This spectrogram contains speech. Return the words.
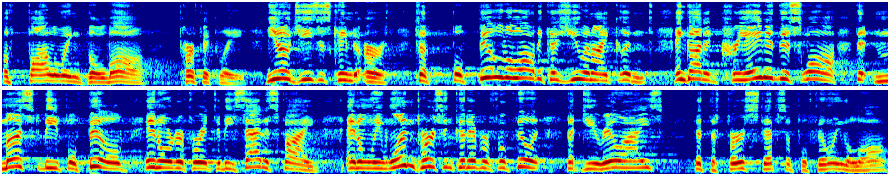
of following the law perfectly. You know, Jesus came to earth to fulfill the law because you and I couldn't. And God had created this law that must be fulfilled in order for it to be satisfied. And only one person could ever fulfill it. But do you realize that the first steps of fulfilling the law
